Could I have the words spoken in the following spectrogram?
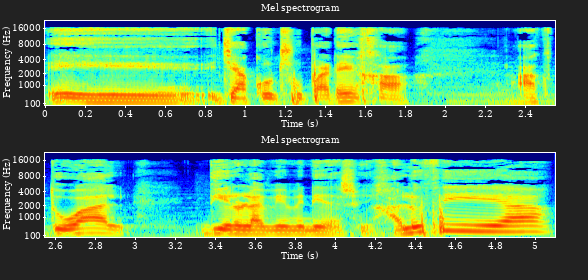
eh, ya con su pareja actual, dieron la bienvenida a su hija Lucía,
